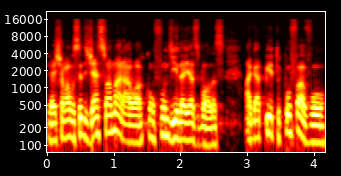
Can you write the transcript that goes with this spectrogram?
já ia chamar você de Gerson Amaral, ó, confundindo aí as bolas. Agapito, por favor,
